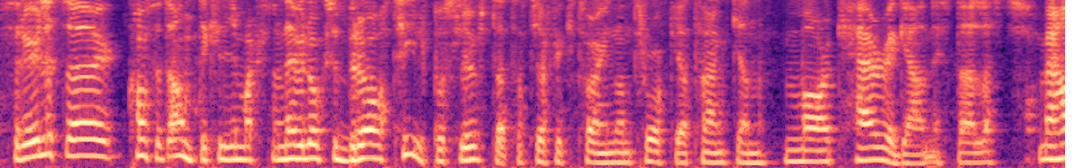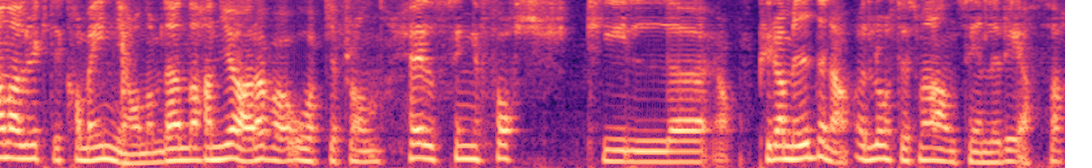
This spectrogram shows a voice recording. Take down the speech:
Så det är ju lite konstigt antiklimax. Men det är väl också bra till på slutet att jag fick ta in den tråkiga tanken Mark Harrigan istället. Men han aldrig riktigt komma in i honom. Det enda han göra var att åka från Helsingfors till eh, ja, pyramiderna. Och det låter som en ansenlig resa.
